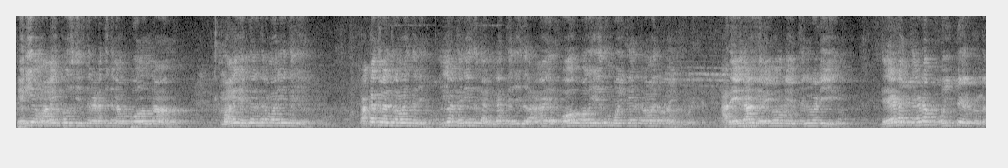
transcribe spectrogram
பெரிய மலைப்பகுதி இருக்கிற இடத்துக்கு நம்ம போனோம்னா மலை எங்க இருக்கிற மாதிரியே தெரியும். பக்கத்துல இருக்கிற மாதிரி தெரியும். இன்னும் தெரியுதுல்ல இன்னும் தெரியுது. ஆனா போக போக எதுவும் போயிட்டே இருக்கிற மாதிரி இருக்கும். அதே தான் இறைவனுடைய திருவடி. தேட தேட போயிட்டே இருக்குங்க.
